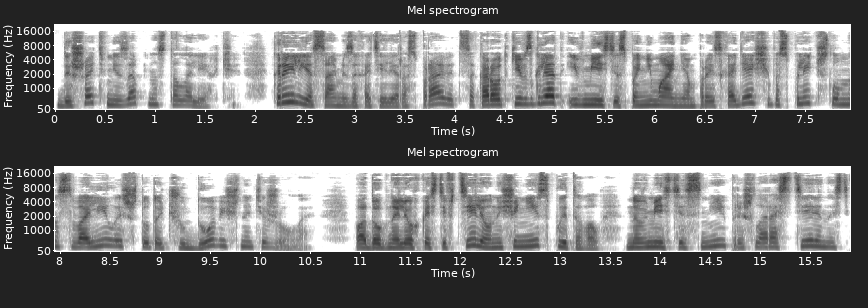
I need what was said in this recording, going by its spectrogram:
цепи начали исчезать, он ощутил это раньше, чем смог увидеть. Дышать внезапно стало легче. Крылья сами захотели расправиться, короткий взгляд и вместе с пониманием происходящего с плеч словно свалилось что-то чудовищно тяжелое. Подобной легкости в теле он еще не испытывал, но вместе с ней пришла растерянность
